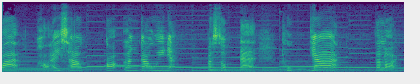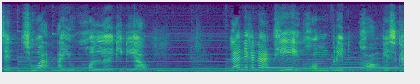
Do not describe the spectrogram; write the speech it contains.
ว่าขอให้ชาวเกาะลังกาวีเนี่ย ประสบแต่ทุกข์ยากตลอด7ชั่วอายุคนเลยทีเดียว และในขณะที่คมกริดของเพชฌฆ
